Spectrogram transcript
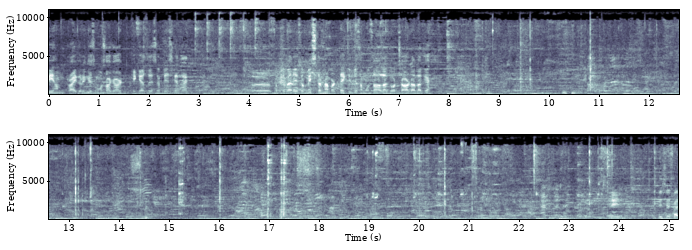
अभी हम ट्राई करेंगे समोसा चाट कि कैसे इसका टेस्ट कैसा है। तो सबसे पहले इसको मिक्स करना पड़ता है क्योंकि समोसा अलग और चाट अलग है। तू जी this is for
